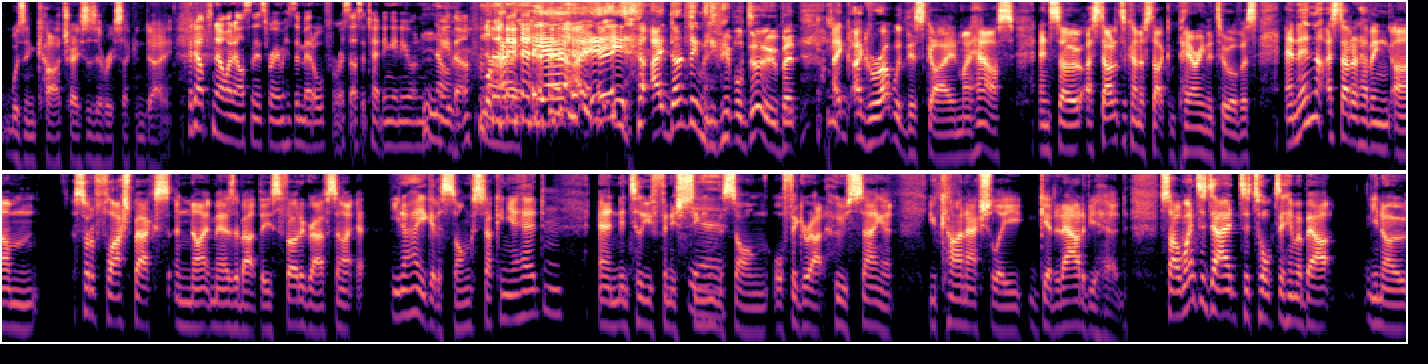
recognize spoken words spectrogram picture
was in car chases every second day. If it helps, no one else in this room has a medal for resuscitating anyone No. either. No. I mean, yeah, I, I don't think many people do, but I, I grew up with this guy in my house, and so I started to kind of start comparing the two of us, and then I started having um, sort of flashbacks and nightmares about these photographs, and I. You know how you get a song stuck in your head, and until you finish singing Yeah. the song or figure out who sang it, you can't actually get it out of your head. So I went to dad to talk to him about you know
